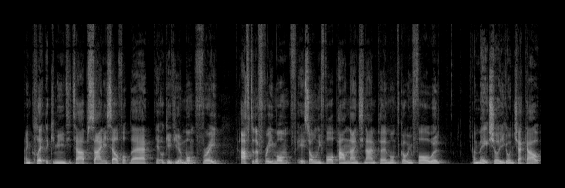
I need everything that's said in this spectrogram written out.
and click the community tab, sign yourself up there. It'll give you a month free. After the free month, it's only £4.99 per month going forward. And make sure you go and check out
